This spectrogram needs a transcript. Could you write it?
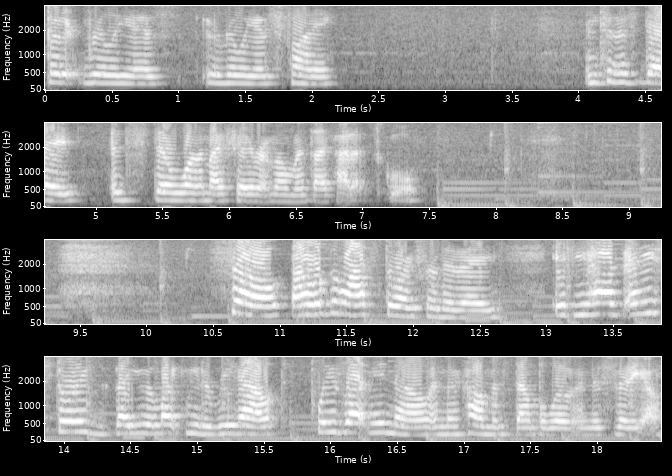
but it really is. It really is funny. And to this day, it's still one of my favorite moments I've had at school. So, that was the last story for today. If you have any stories that you would like me to read out, please let me know in the comments down below in this video.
